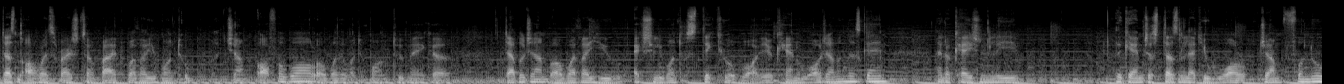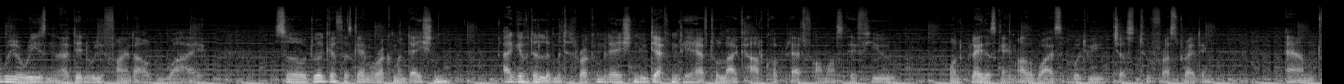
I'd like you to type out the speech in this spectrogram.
doesn't always register right whether you want to jump off a wall or whether you want to make a double jump or whether you actually want to stick to a wall. You can wall jump in this game and occasionally the game just doesn't let you wall jump for no real reason I didn't really find out why. So do I give this game a recommendation? I give it a limited recommendation. You definitely have to like hardcore platformers if you want to play this game, otherwise it would be just too frustrating. And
